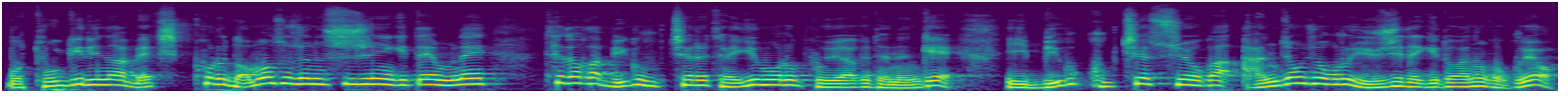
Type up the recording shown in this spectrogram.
뭐 독일이나 멕시코를 넘어서주는 수준이기 때문에 테더가 미국 국채를 대규모로 보유하게 되는 게 이 미국 국채 수요가 안정적으로 유지되기도 하는 거고요.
